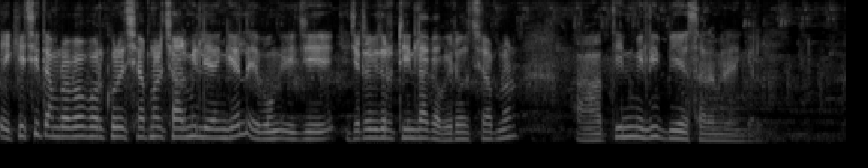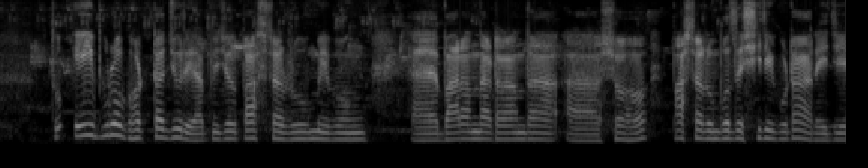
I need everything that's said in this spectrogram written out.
এই কেচিতে আমরা ব্যবহার করেছি আপনার চার মিলি অ্যাঙ্গেল এবং এই যে যেটার ভিতরে টিন লাগাবো, এটা হচ্ছে আপনার তিন মিলি বিএসআরএম এর অ্যাঙ্গেল। তো এই পুরো ঘরটা জুড়ে আপনি যদি পাঁচটা রুম এবং বারান্দা টারান্দা সহ পাঁচটা রুম বলতে সিঁড়ি গোটা আর এই যে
